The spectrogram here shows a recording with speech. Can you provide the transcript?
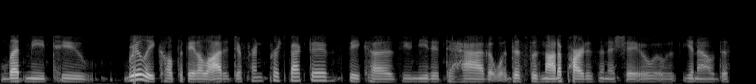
led me to really cultivate a lot of different perspectives because you needed to have it this was not a partisan issue it was you know this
